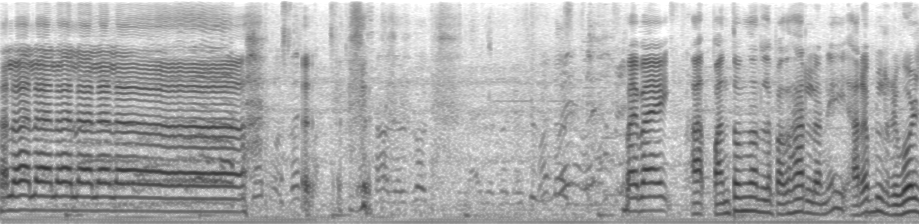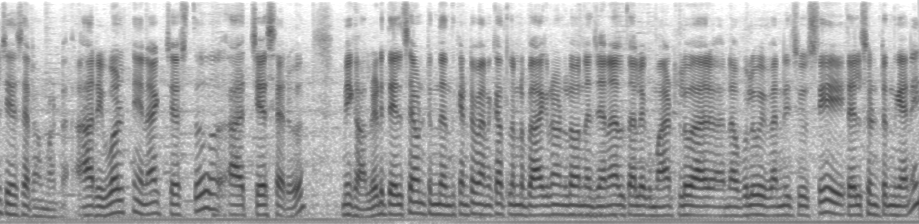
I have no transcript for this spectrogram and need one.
hello hello hello hello hello hello bye bye పంతొమ్మిది వందల పదహారులోని అరబులు రివోల్ట్ చేశారనమాట ఆ రివోల్ట్ని ఎనాక్ట్ చేస్తూ చేశారు. మీకు ఆల్రెడీ తెలిసే ఉంటుంది ఎందుకంటే వెనకాతల ఉన్న బ్యాక్గ్రౌండ్లో ఉన్న జనాల తాలూకు మాటలు నవ్వులు ఇవన్నీ చూసి తెలిసి ఉంటుంది కానీ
